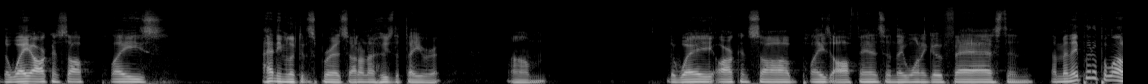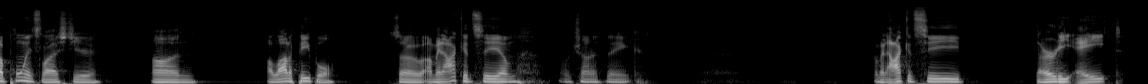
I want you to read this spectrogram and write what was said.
the way Arkansas plays, I hadn't even looked at the spread, so I don't know who's the favorite. Um, the way Arkansas plays offense and they want to go fast, and I mean they put up a lot of points last year on a lot of people. So I mean I could see them. I'm trying to think. I mean I could see 38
